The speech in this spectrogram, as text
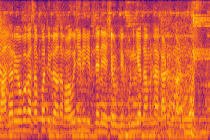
बाजार येऊ बघा सप्पत इलो. आता भाऊजीने घेतल्याने शेवटी. पुणग्या दामला काढून काढून.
